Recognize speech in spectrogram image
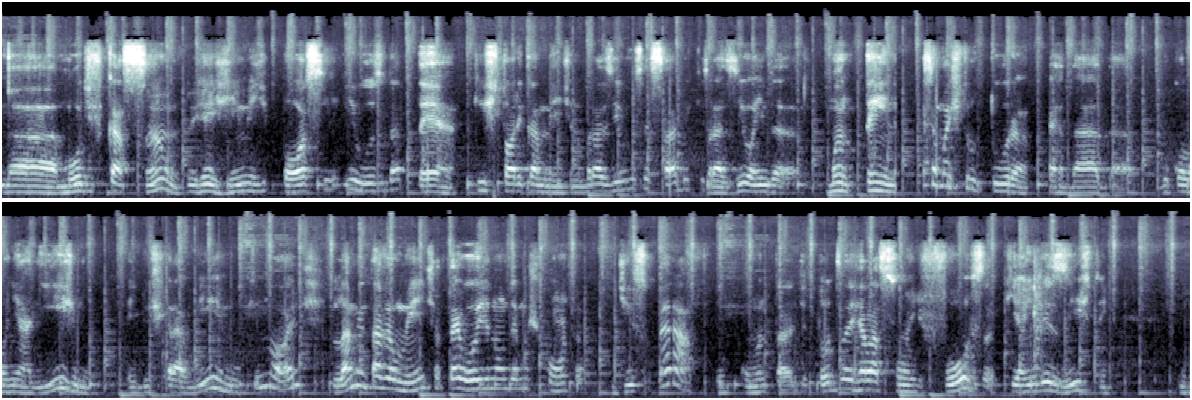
da modificação dos regimes de posse e uso da terra, que historicamente no Brasil, você sabe que o Brasil ainda mantém. Né? Essa é uma estrutura herdada do colonialismo e do escravismo que nós, lamentavelmente, até hoje não demos conta de superar, por conta de todas as relações de força que ainda existem no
